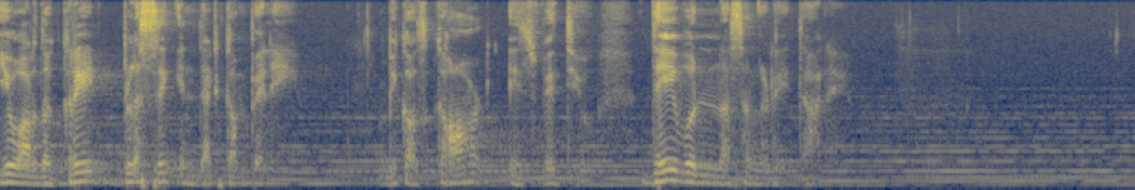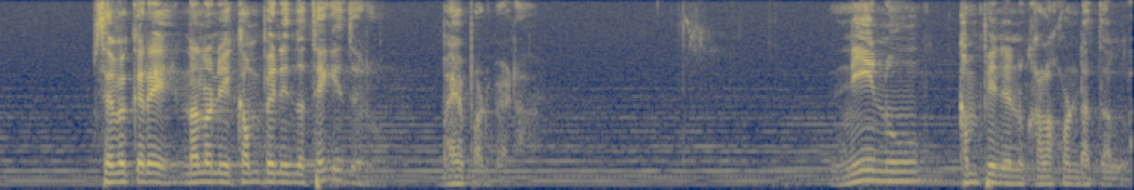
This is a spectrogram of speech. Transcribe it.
you are the great blessing in that company because God is with you ದೇವನ ಸಂಗಡ ಇದ್ದಾನೆ. ಸೇವಕರೇ, ನನ್ನನ್ನು ಈ ಕಂಪೆನಿಯಿಂದ ತೆಗೆದರು. ಭಯಪಡಬೇಡ. ನೀನು ಕಂಪೆನಿಯನ್ನು ಕಳ್ಕೊಂಡದ್ದಲ್ಲ.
